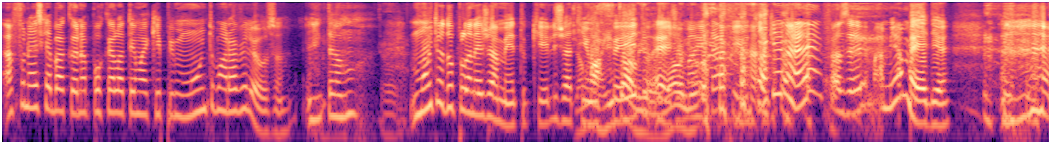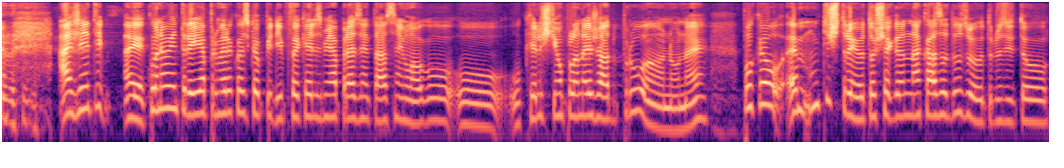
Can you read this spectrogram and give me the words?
A Funesc é bacana porque ela tem uma equipe muito maravilhosa. Então, É. muito do planejamento que eles já tinham Jamarri feito. ali, é, já tá aqui. Tinha que né, fazer a minha média. a gente, é, quando eu entrei, a primeira coisa que eu pedi foi que eles me apresentassem logo o, o que eles tinham planejado para o ano, né? Porque eu- é muito estranho, eu estou chegando na casa dos outros e estou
